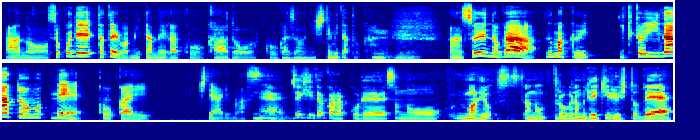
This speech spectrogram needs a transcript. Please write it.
あのそこで例えば見た目がこうカードをこう画像にしてみたとか、うんうん。あそういうのがうまくいくといいなと思って公開してあります。ねえぜひだからこれそのまあよあのプログラムできる人で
